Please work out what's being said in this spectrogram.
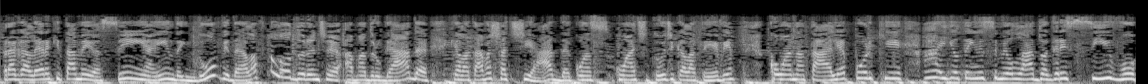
pra galera que tá meio assim, ainda em dúvida, ela falou durante a madrugada que ela tava chateada com, as- com a atitude que ela teve com a Natália, porque, ai, eu tenho esse meu lado agressivo,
